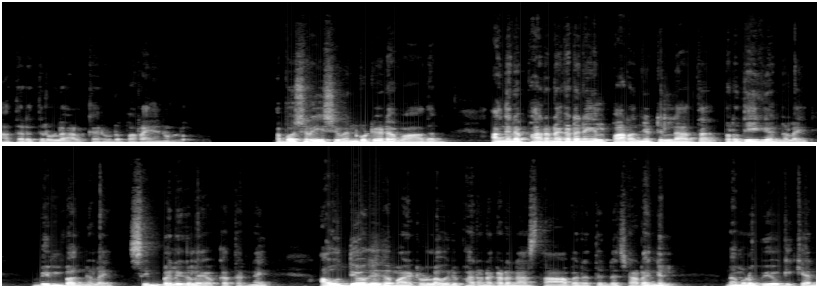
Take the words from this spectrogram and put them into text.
അത്തരത്തിലുള്ള ആൾക്കാരോട് പറയാനുള്ളൂ. അപ്പോൾ ശ്രീ ശിവൻകുട്ടിയുടെ വാദം അങ്ങനെ ഭരണഘടനയിൽ പറഞ്ഞിട്ടില്ലാത്ത പ്രതീകങ്ങളെ ബിംബങ്ങളെ സിമ്പലുകളെയൊക്കെ തന്നെ ഔദ്യോഗികമായിട്ടുള്ള ഒരു ഭരണഘടനാ സ്ഥാപനത്തിന്റെ ചടങ്ങിൽ നമ്മൾ ഉപയോഗിക്കാൻ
